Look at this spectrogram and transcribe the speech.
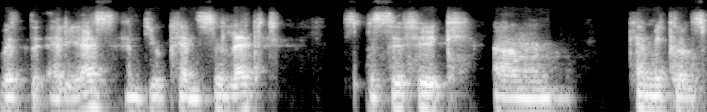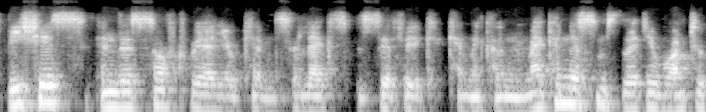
with the LES, and you can select specific um, chemical species in this software. You can select specific chemical mechanisms that you want to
